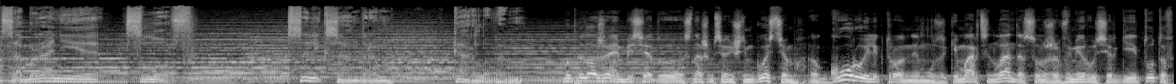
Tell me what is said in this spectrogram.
Собрание слов с Александром Карловым. Мы продолжаем беседу с нашим сегодняшним гостем, гуру электронной музыки Мартин Ландерс, он же в миру Сергей Тутов.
